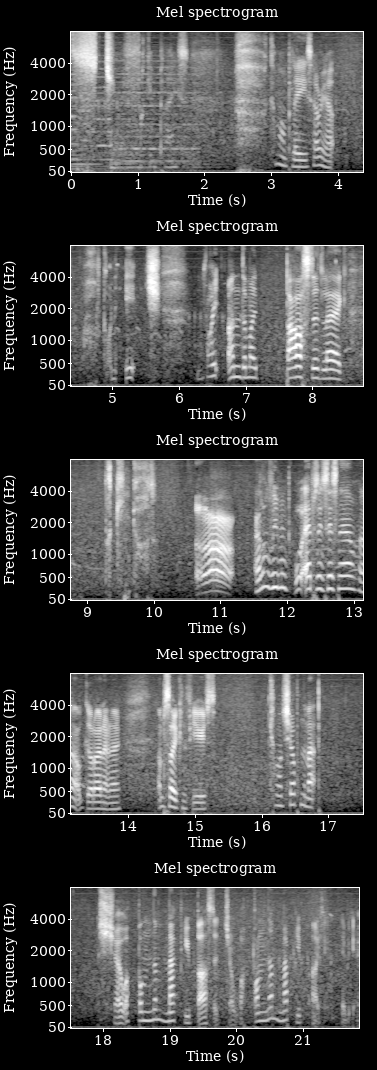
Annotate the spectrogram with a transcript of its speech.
Stupid fucking place. Come on please, hurry up. Oh, I've got an itch right under my bastard leg. Fucking god. Ugh. How long have we been... What episode is this now? Oh god, I don't know. I'm so confused. Come on, show up on the map. Show up on the map, you bastard. Show up on the map, you... Okay, here we go.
